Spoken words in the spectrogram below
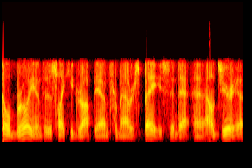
so brilliant that it's like he dropped down from outer space into uh, Algeria.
